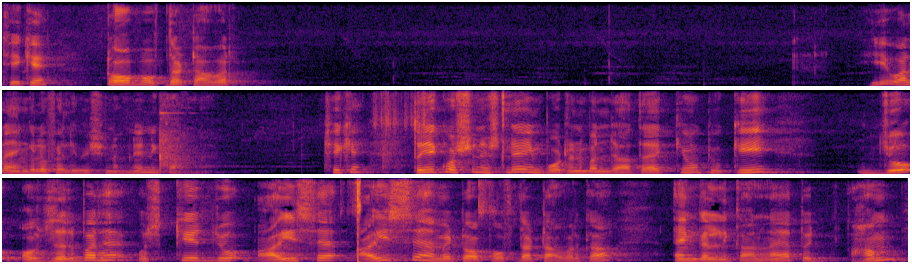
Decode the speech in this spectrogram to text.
ठीक है टॉप ऑफ़ द टावर ये वाला एंगल ऑफ़ एलिवेशन हमने निकालना है। ठीक है? तो ये क्वेश्चन इसलिए इम्पोर्टेंट बन जाता है क्यों? क्योंकि जो ऑब्जर्वर है, उसके जो आइस है आइस से हमें टॉप ऑफ़ द टावर का एंगल निकालना है। तो हम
